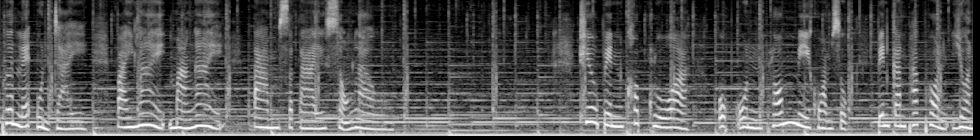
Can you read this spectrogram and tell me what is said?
เพื่อนและอุ่นใจ ไปง่ายมาง่าย ตามสไตล์สองเรา เที่ยวเป็นครอบครัว อบอุ่นพร้อมมีความสุขเป็นการพักผ่อนหย่อน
